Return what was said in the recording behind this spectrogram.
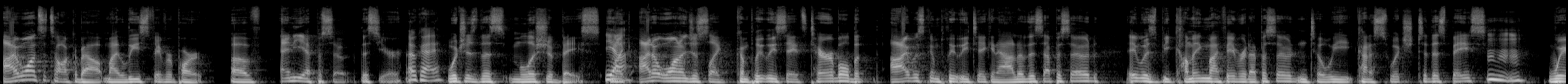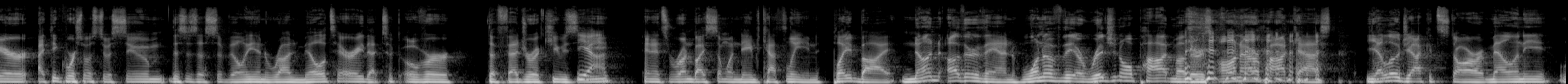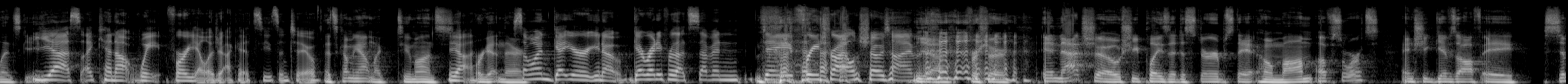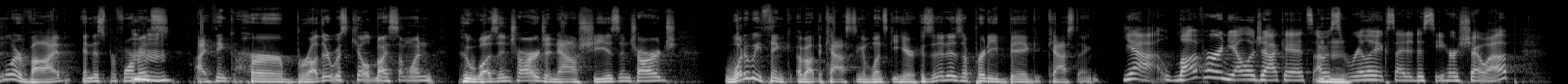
I want to talk about my least favorite part of any episode this year Okay. which is this militia base. Yeah. Like, I don't want to just like completely say it's terrible, but I was completely taken out of this episode. It was becoming my favorite episode until we kind of switched to this base, Mm-hmm. Where I think we're supposed to assume this is a civilian run military that took over the Fedra QZ. Yeah. And it's run by someone named Kathleen, played by none other than one of the original pod mothers on our podcast, Yellow Jacket star Melanie Lynskey. Yes, I cannot wait for Yellow Jacket season two. It's coming out in like two months. Yeah. We're getting there. Someone get your, you know, get ready for that seven day free trial showtime. yeah, for sure. In that show, she plays a disturbed stay at home mom of sorts, and she gives off a similar vibe in this performance. I think her brother was killed by someone who was in charge, and now she is in charge. What do we think about the casting of Lynskey here? Because it is a pretty big casting. Yeah, love her in Yellow Jackets. I Mm-hmm. was really excited to see her show up.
